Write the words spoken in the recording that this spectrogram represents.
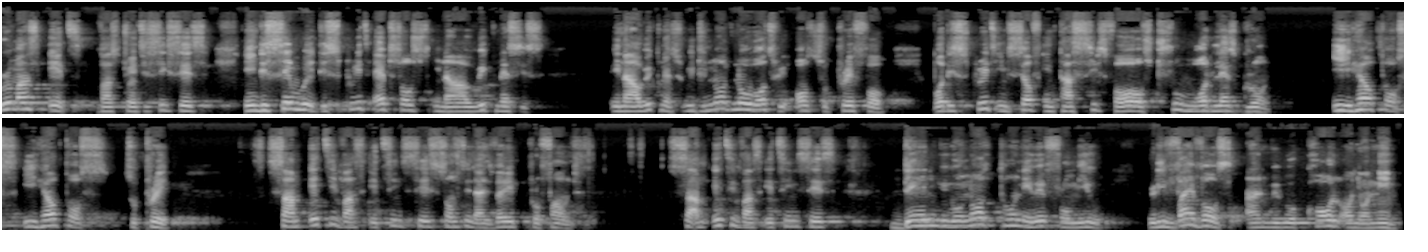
Romans 8, verse 26 says, In the same way, the Spirit helps us in our weaknesses. In our weakness, we do not know what we ought to pray for, but the Spirit Himself intercedes for us through wordless groan. He helps us, He helps us to pray. Psalm 80, verse 18 says something that is very profound. Psalm 80, verse 18 says, Then we will not turn away from you. Revive us, and we will call on your name.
